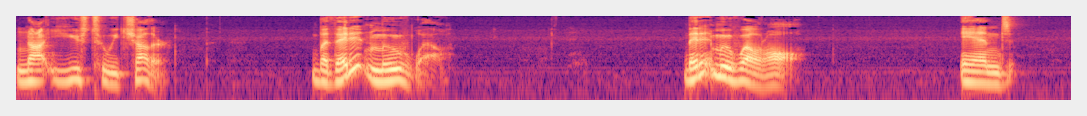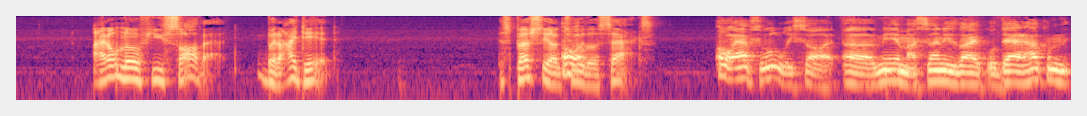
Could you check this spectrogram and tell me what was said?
not used to each other, but they didn't move well. They didn't move well at all. And I don't know if you saw that, but I did. Especially on two Oh. of those sacks. Oh, absolutely saw it. Uh, me and my son, he's like, well, Dad, how come,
